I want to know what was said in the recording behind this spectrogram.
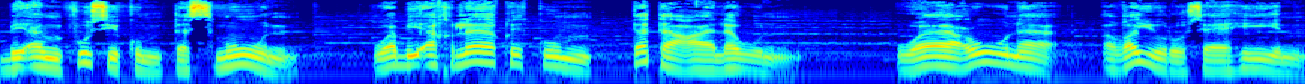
بأنفسكم تسمون وبأخلاقكم تتعالون واعون غير ساهين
